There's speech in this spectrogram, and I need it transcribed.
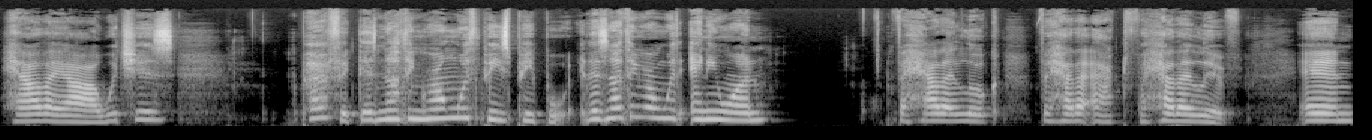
how they are, which is perfect. There's nothing wrong with these people. There's nothing wrong with anyone for how they look, for how they act, for how they live. And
